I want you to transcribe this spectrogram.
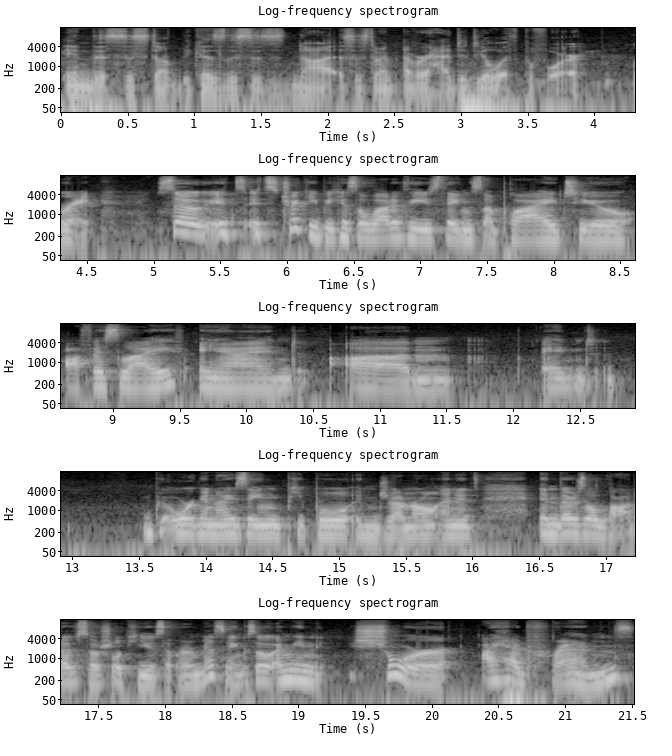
in this system because this is not a system I've ever had to deal with before. Right. So it's it's tricky because a lot of these things apply to office life and um, and organizing people in general and it's and there's a lot of social cues that we're missing. So I mean, sure, I had friends,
